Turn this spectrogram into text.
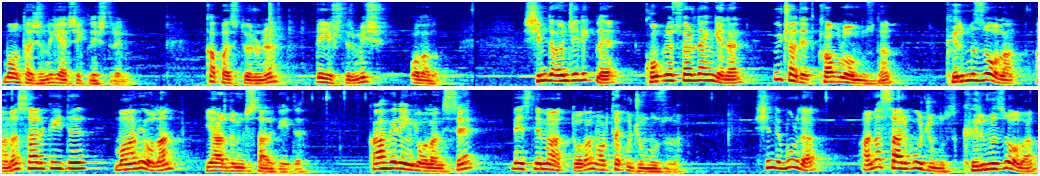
montajını gerçekleştirelim. Kapasitörünü değiştirmiş olalım. Şimdi öncelikle kompresörden gelen 3 adet kablomuzdan kırmızı olan ana sargıydı, mavi olan yardımcı sargıydı. Kahverengi olan ise besleme hattı olan ortak ucumuzdu. Şimdi burada ana sargı ucumuz kırmızı olan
